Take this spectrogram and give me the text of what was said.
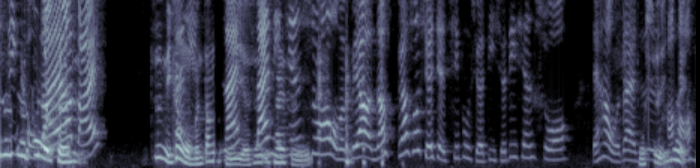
辛苦来啊，来。就是你看我们当时来也是来，你先，说，我们不要，你要，不要说学姐欺负学弟，学弟先说，等一下我再就不是因为好好。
